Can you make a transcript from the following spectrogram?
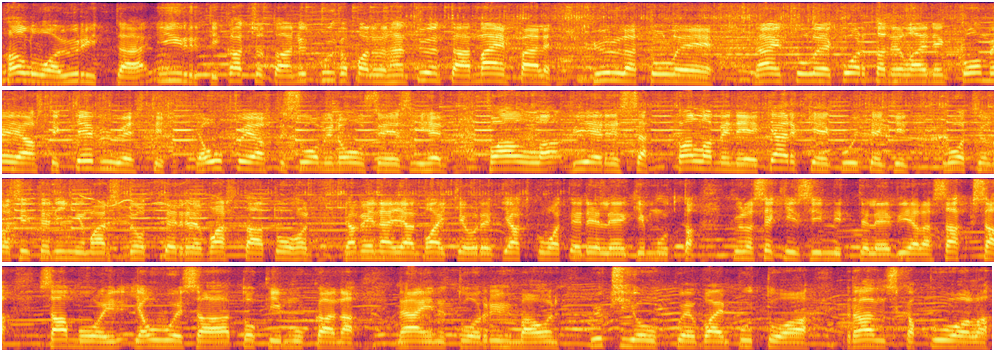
halua yrittää irti? Katsotaan nyt kuinka paljon hän työntää mäen päälle. Kyllä tulee. Näin tulee Kuortanelainen komeasti, kevyesti ja upeasti Suomi nousee siihen Falla vieressä. Falla menee kärkeen kuitenkin. Ruotsilta sitten Ingemar Dott Dotter vastaa tuohon ja Venäjän vaikeudet jatkuvat edelleenkin, mutta kyllä sekin sinnittelee vielä Saksa samoin ja USA toki mukana. Näin tuo ryhmä on. Yksi joukkue vain putoaa. Ranska, Puola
